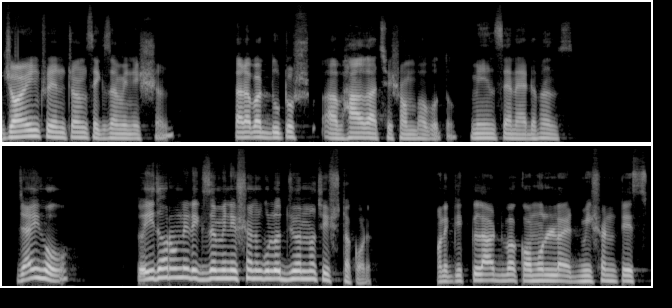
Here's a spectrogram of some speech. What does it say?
joint entrance examination তার আবার দুটো ভাগ আছে সম্ভবত মেন্স অ্যান্ড অ্যাডভান্স যাই হোক, তো এই ধরনের এক্সামিনেশনগুলোর জন্য চেষ্টা করে। অনেকে ক্লার্ক বা কমন ল অ্যাডমিশন টেস্ট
